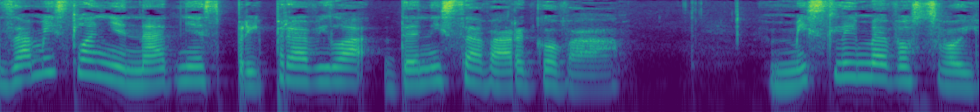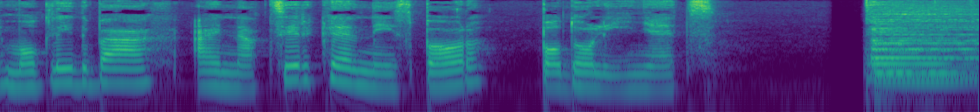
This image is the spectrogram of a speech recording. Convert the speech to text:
Zamyslenie na dnes pripravila Denisa Vargová. Myslíme vo svojich modlitbách aj na cirkevný zbor Podolínec. thank you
